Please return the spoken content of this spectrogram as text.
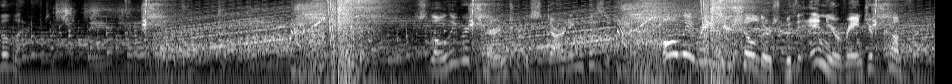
the left. Slowly return to the starting position. Only raise your shoulders within your range of comfort.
